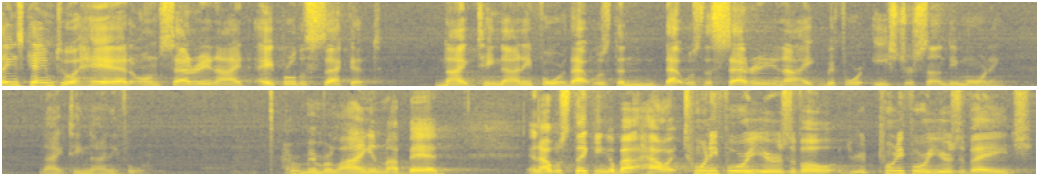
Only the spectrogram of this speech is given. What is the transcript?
Things came to a head on Saturday night, April the 2nd, 1994. That was the, that was the Saturday night before Easter Sunday morning, 1994. I remember lying in my bed and I was thinking about how at 24 years of old, 24 years of age,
